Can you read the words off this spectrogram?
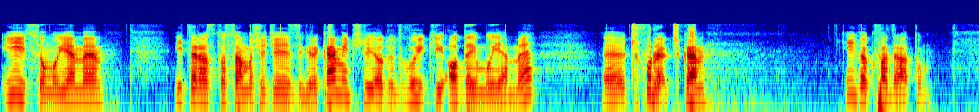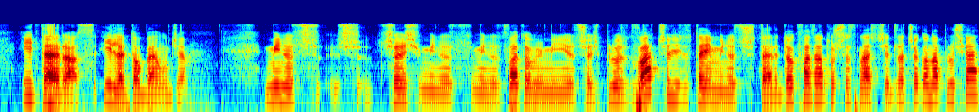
I sumujemy. I teraz to samo się dzieje z Y, czyli od dwójki odejmujemy y, czwóreczkę. I do kwadratu. I teraz ile to będzie? Minus 6 minus, minus 2 to minus 6 plus 2, czyli zostaje minus 4. Do kwadratu 16. Dlaczego na plusie?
